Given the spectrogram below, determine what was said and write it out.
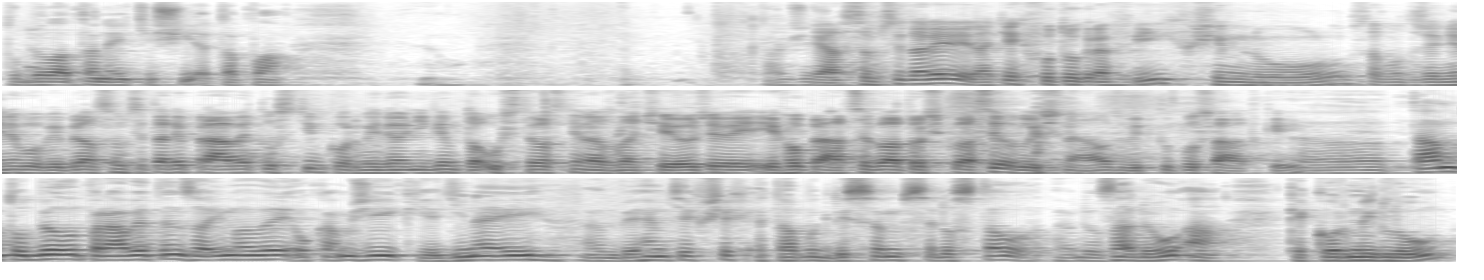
To byla ta nejtěžší etapa. Takže... Já jsem si tady na těch fotografiích všimnul, samozřejmě, nebo vybral jsem si tady právě tu s tím kormidelníkem, to už jste vlastně naznačil, že jeho práce byla trošku asi odlišná od zbytku posádky. Eh, tam to byl právě ten zajímavý okamžik, jediný během těch všech etap, kdy jsem se dostal dozadu a ke kormidlu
